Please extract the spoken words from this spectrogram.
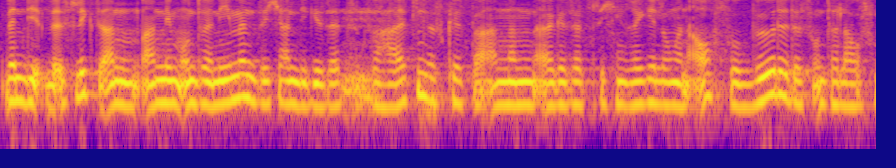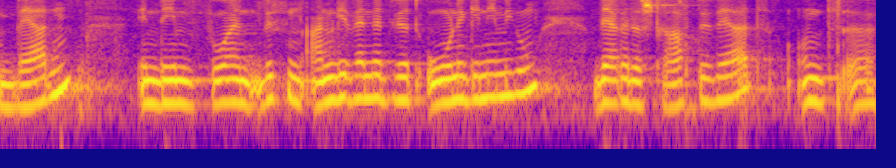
wenn die, es liegt an, an dem Unternehmen, sich an die Gesetze zu halten. Das gilt bei anderen äh, gesetzlichen Regelungen auch so. Würde das unterlaufen werden, indem so ein Wissen angewendet wird ohne Genehmigung, wäre das strafbewehrt. Und äh,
